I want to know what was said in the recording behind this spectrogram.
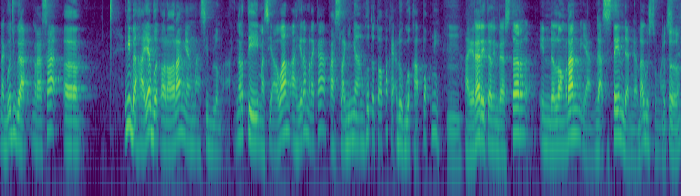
Nah gue juga ngerasa eh, ini bahaya buat orang-orang yang masih belum ngerti, masih awam, akhirnya mereka pas lagi ngangkut atau apa kayak aduh gue kapok nih. Akhirnya retail investor in the long run ya nggak sustain dan nggak bagus tuh mas. Betul.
